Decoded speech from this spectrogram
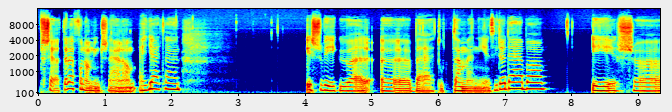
se a telefonom nincs nálam egyáltalán, és végül ö, be tudtam menni az irodába, és ö,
